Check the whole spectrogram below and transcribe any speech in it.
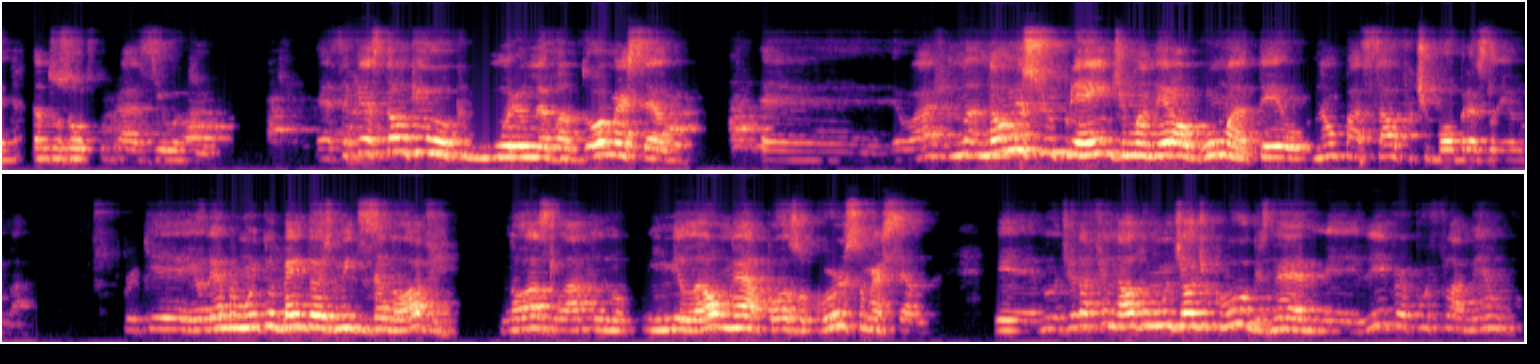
Entre tantos outros do Brasil aqui. Essa questão que o, Murilo levantou, Marcelo, é, eu acho, não me surpreende de maneira alguma ter não passar o futebol brasileiro lá. Porque eu lembro muito bem 2019, nós lá no, no, em Milão, né, após o curso, Marcelo, no dia da final do Mundial de Clubes, né, Liverpool e Flamengo,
